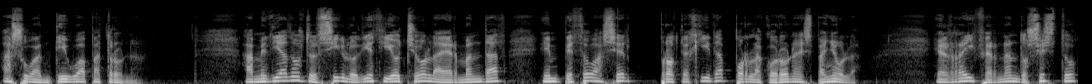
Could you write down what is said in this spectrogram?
a su antigua patrona. A mediados del siglo XVIII la hermandad empezó a ser protegida por la corona española, el rey Fernando VI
